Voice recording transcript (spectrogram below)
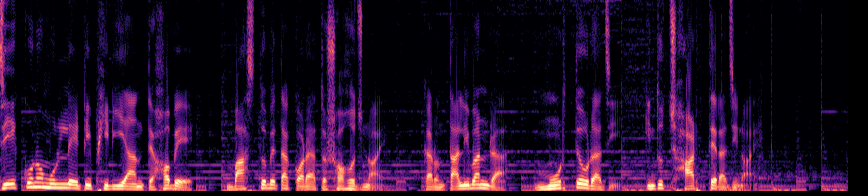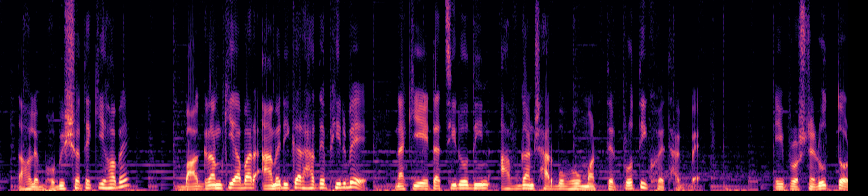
যে কোনো মূল্যে এটি ফিরিয়ে আনতে হবে, বাস্তবে তা করা এত সহজ নয়, কারণ তালিবানরা মরতেও রাজি, কিন্তু ছাড়তে রাজি নয়। তাহলে ভবিষ্যতে কি হবে? বাগরাম কি আবার আমেরিকার হাতে ফিরবে, নাকি এটা চিরদিন আফগান সার্বভৌমত্বের প্রতীক হয়ে থাকবে? এই প্রশ্নের উত্তর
